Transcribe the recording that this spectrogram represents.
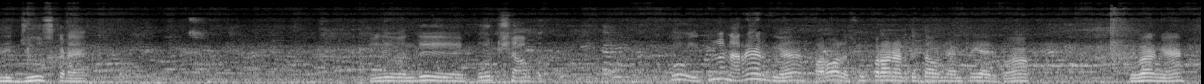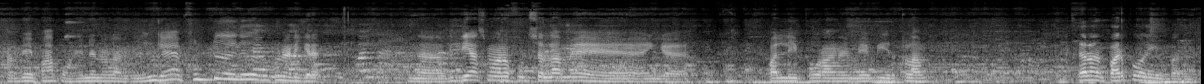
இது ஜூஸ் கடை. இது வந்து போர்க் ஷாப்பு. ஓ இதுக்குள்ளே நிறையா இருக்குங்க. பரவாயில்ல சூப்பரான இடத்துக்கு தான் வந்து என்ட்ரியாக இருக்கும். இவாருங்க அப்படியே பார்ப்போம் என்னென்னலாம் இருக்குது இங்கே ஃபுட்டு இது இருக்குன்னு நினைக்கிறேன். இந்த வித்தியாசமான ஃபுட்ஸ் எல்லாமே இங்கே பள்ளி பூரான மேபி இருக்கலாம். இதெல்லாம் பருப்பு வகைங்க பாருங்கள்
